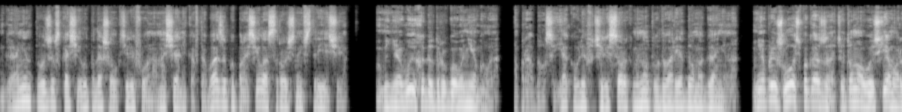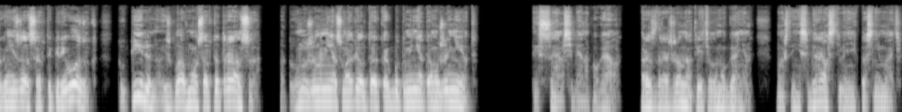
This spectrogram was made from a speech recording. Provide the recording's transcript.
Ганин тут же вскочил и подошел к телефону. Начальник автобазы попросил о срочной встрече. «У меня выхода другого не было», — оправдывался Яковлев через сорок минут во дворе дома Ганина. Мне пришлось показать эту новую схему организации автоперевозок Тупилину из главмос автотранса, а то он уже на меня смотрел так, как будто меня там уже нет. — Ты сам себя напугал, — раздраженно ответил ему Ганин. — Может, и не собирался тебя никто снимать.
